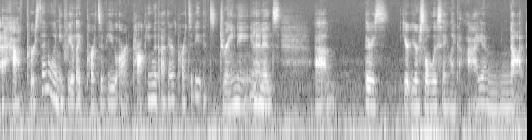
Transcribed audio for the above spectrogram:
a half person when you feel like parts of you aren't talking with other parts of you, it's draining and Mhm. it's um, there's your your soul is saying like I am not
